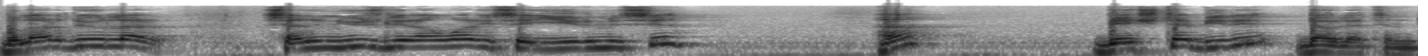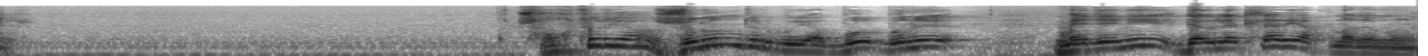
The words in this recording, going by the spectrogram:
Bunlar diyorlar senin 100 liran var ise 20'si ha? Beşte biri devletindir. Çoktur ya. Zulümdür bu ya. Bu, bunu medeni devletler yapmadı bunu.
